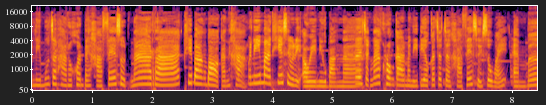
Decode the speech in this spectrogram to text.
วันนี้มุ่งจะพาทุกคนไปคาเฟ่สุดน่ารักที่บางบ่อกันค่ะ วันนี้มาที่ซิริอเวนิวบางนาเลยจากหน้าโครงการมานิดเดียวก็จะเจอคาเฟ่สวยๆ Amber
